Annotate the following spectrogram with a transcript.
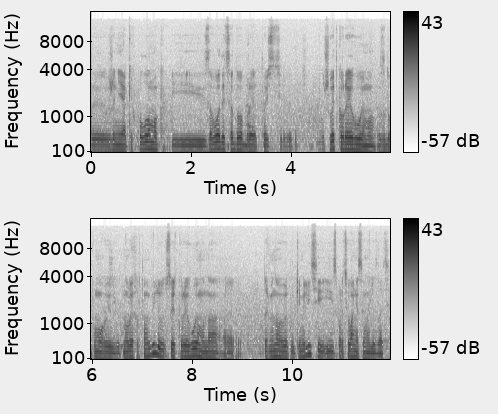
е, вже ніяких поломок і заводиться добре. Тобто е, швидко реагуємо за допомогою нових автомобілів, швидко реагуємо на е, термінові виклики міліції і спрацювання сигналізації.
